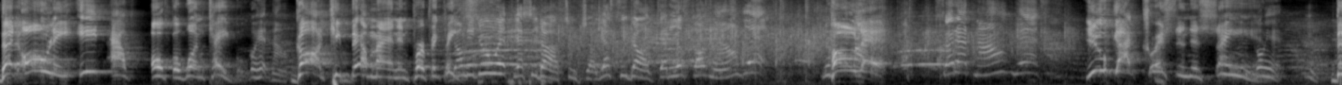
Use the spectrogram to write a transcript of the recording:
that only eat out off of one table. Go ahead now. God keep their mind in perfect peace. Don't he do it? Yes, he does, teacher. Yes, he does. That is so now. Yes. It. Say that now. Yes. You got Christians that's saying Go ahead. they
